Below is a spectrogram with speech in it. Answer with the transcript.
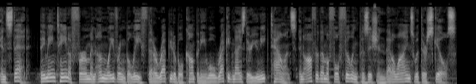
Instead, they maintain a firm and unwavering belief that a reputable company will recognize their unique talents and offer them a fulfilling position that aligns with their skills.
